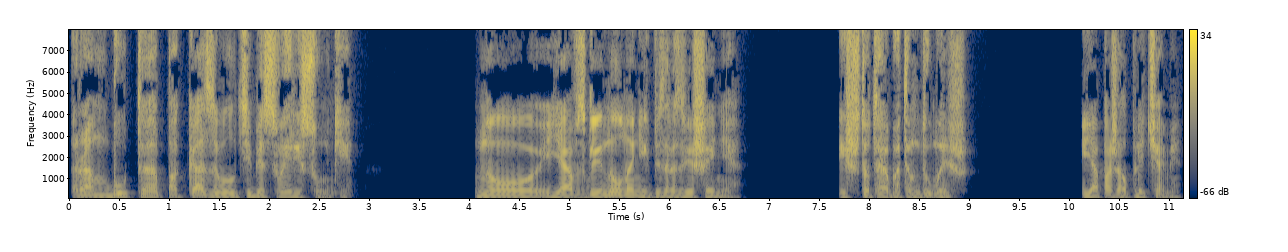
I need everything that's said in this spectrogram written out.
«Рамбута показывал тебе свои рисунки». «Ну, я взглянул на них без разрешения». «И что ты об этом думаешь?» Я пожал плечами.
